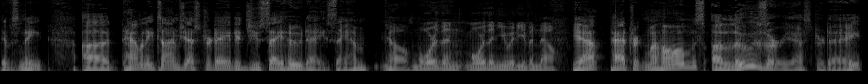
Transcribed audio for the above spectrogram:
it was neat. Uh, how many times yesterday did you say "Who Dey," Sam? No, more than more than you would even know. Yeah, Patrick Mahomes, a loser yesterday,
